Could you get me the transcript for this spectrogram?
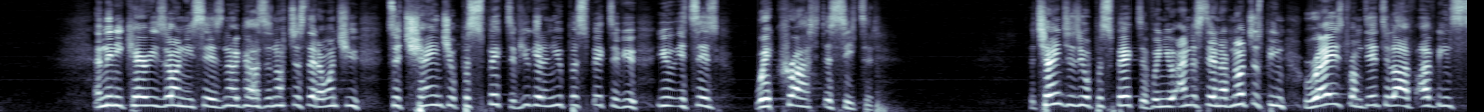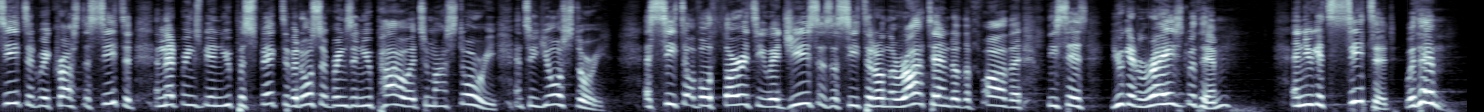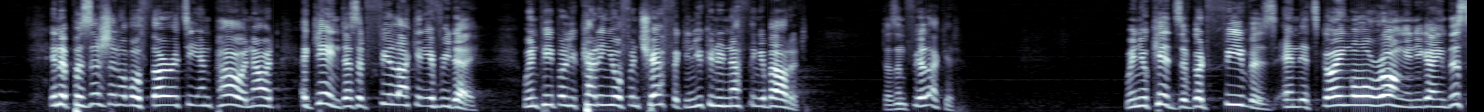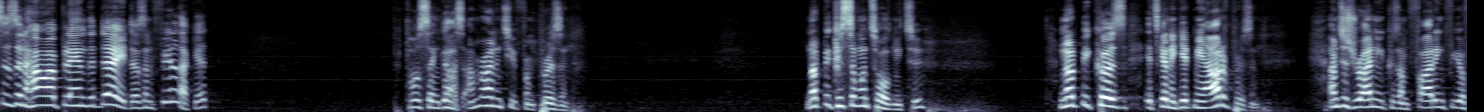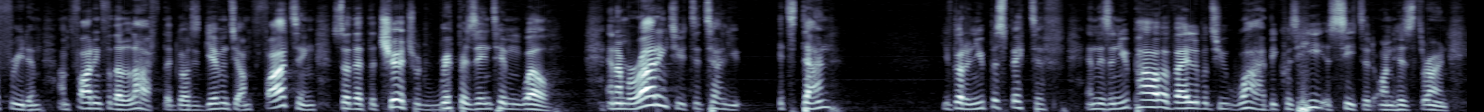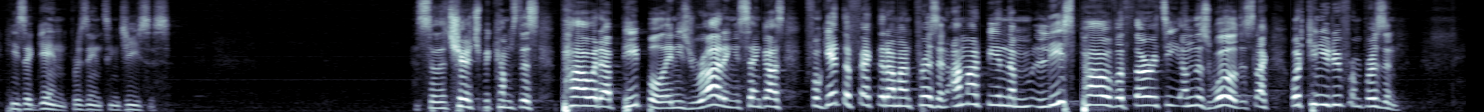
And then he carries on. He says, No, guys, it's not just that. I want you to change your perspective. You get a new perspective. You, you, it says, Where Christ is seated. It changes your perspective when you understand I've not just been raised from dead to life, I've been seated where Christ is seated. And that brings me a new perspective. It also brings a new power to my story and to your story. A seat of authority where Jesus is seated on the right hand of the Father. He says, You get raised with Him and you get seated with Him in a position of authority and power. Now, it, again, does it feel like it every day? When people, you're cutting you off in traffic and you can do nothing about it. Doesn't feel like it. When your kids have got fevers and it's going all wrong and you're going, This isn't how I planned the day, it doesn't feel like it. But Paul's saying, Guys, I'm writing to you from prison. Not because someone told me to, not because it's going to get me out of prison. I'm just writing because I'm fighting for your freedom. I'm fighting for the life that God has given to you. I'm fighting so that the church would represent Him well. And I'm writing to you to tell you it's done. You've got a new perspective, and there's a new power available to you. Why? Because He is seated on His throne. He's again presenting Jesus. And so the church becomes this powered up people, and he's writing, he's saying, guys, forget the fact that I'm in prison. I might be in the least power of authority in this world. It's like, what can you do from prison?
